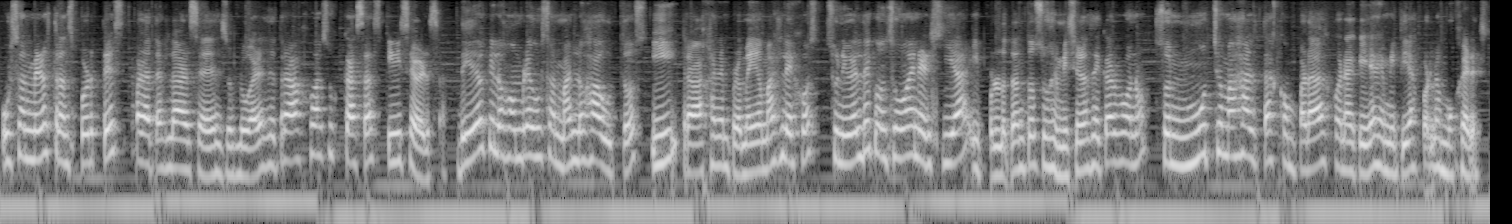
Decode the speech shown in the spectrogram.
usan menos transportes para trasladarse desde sus lugares de trabajo a sus casas y viceversa. Debido a que los hombres usan más los autos y trabajan en promedio más lejos, su nivel de consumo de energía y por lo tanto sus emisiones de carbono son mucho más altas comparadas con aquellas emitidas por las mujeres.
